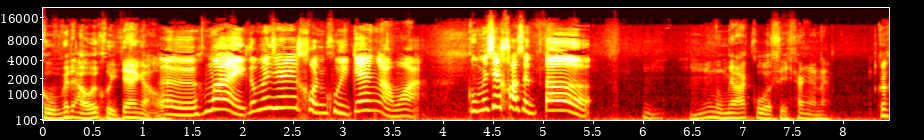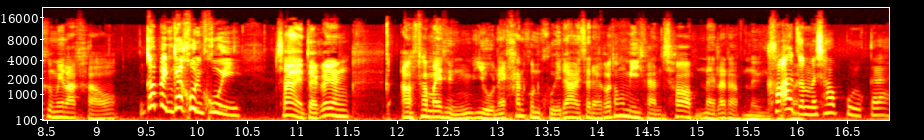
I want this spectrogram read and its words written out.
กูไม่ได้เอาไว้คุยแก้เหงา เออ ไม่ก็ไม่ใช่คนคุยแก้เหงาอะ กูไม่ใช่ call center อืมมึงไม่รักกูสิถ้างั้นอะ ก็คือไม่รักเขา ก็เป็นแค่คนคุย ใช่ แต่ก็ยัง เอาทำไมถึงอยู่ในขั้นคนคุยได้ แสดงก็ต้องมีการชอบในระดับหนึ่งเขาอาจจะถูกไหมมาชอบกูก็ได้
